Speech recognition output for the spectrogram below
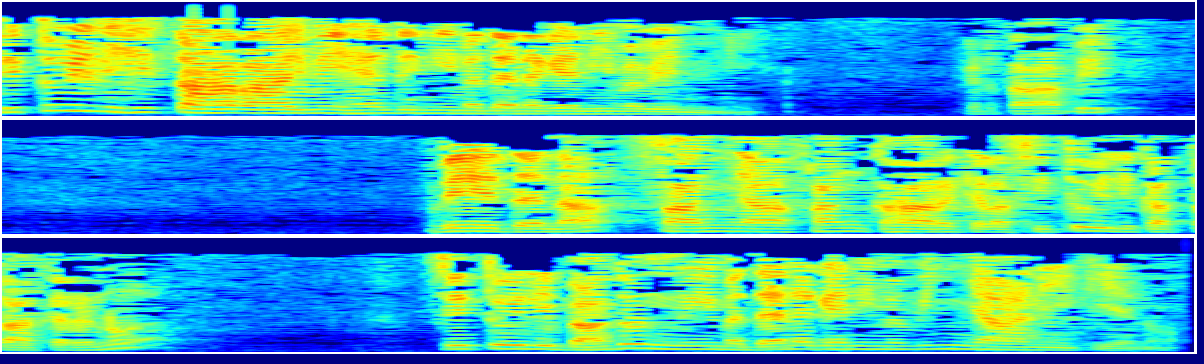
සිතුවිලි හිත හරහායි මේ හැඳිනීම දැන ගැනීම වෙන්නේ. ඒකට තමයි අපි වේදනා සංඥා සංඛාර කියලා සිතුවිලි කතා කරනවා. සිතුවිලි බඳුන් වීම දැන ගැනීම විඥානී කියනවා.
